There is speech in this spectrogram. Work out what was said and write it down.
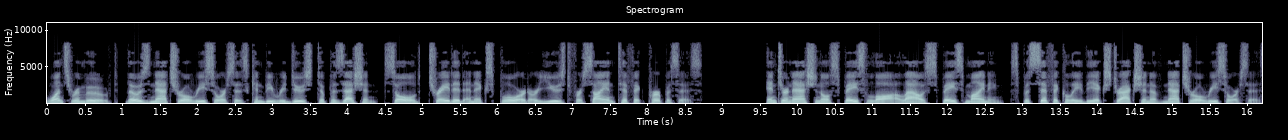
Once removed, those natural resources can be reduced to possession, sold, traded and explored or used for scientific purposes. International space law allows space mining, specifically the extraction of natural resources.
